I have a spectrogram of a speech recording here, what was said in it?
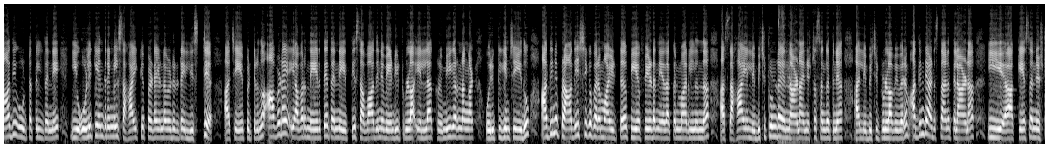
ആദ്യ കൂട്ടത്തിൽ തന്നെ ഈ ഒളി കേന്ദ്രങ്ങളിൽ സഹായിക്കപ്പെടേണ്ടവരുടെ ലിസ്റ്റ് ചെയ്യപ്പെട്ടിരുന്നു. അവിടെ അവർ നേരത്തെ തന്നെ എത്തി സവാദിന് വേണ്ടിയിട്ടുള്ള എല്ലാ ക്രമീകരണങ്ങൾ ഒരുക്കുകയും ചെയ്തു. അതിന് പ്രാദേശികപരമായിട്ട് പി എഫ് ഐയുടെ നേതാക്കന്മാരിൽ നിന്ന് സഹായം ലഭിച്ചിട്ടുണ്ട് എന്നാണ് അന്വേഷണ സംഘത്തിന് ലഭിച്ചിട്ടുള്ള വിവരം. അതിന്റെ അടിസ്ഥാനത്തിലാണ് ഈ കേസന്വേഷണം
